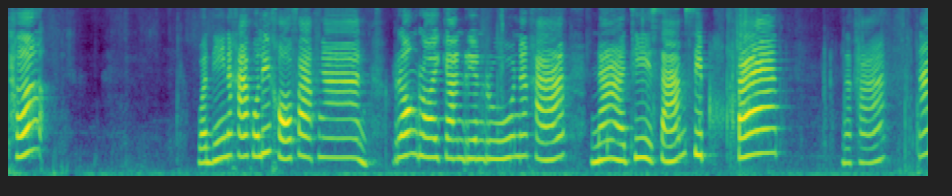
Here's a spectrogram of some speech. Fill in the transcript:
เทอะวันนี้นะคะโคลี่ขอฝากงาน ร่องรอยการเรียนรู้นะคะ หน้าที่ 38 นะคะ หน้า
